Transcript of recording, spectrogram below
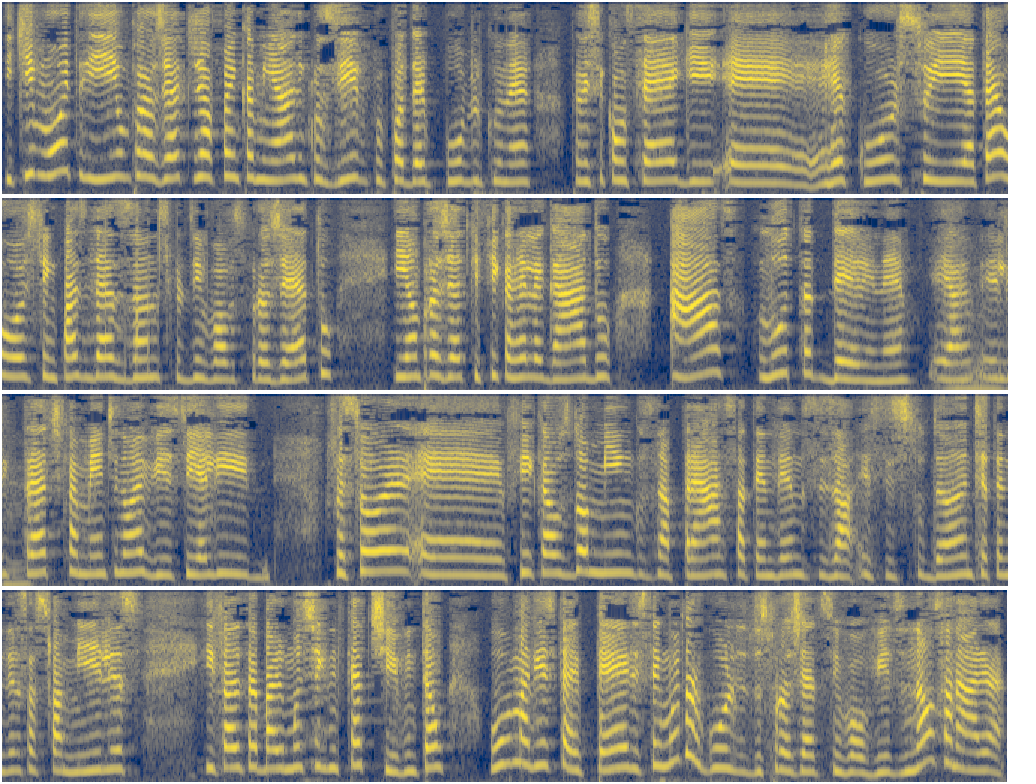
E que muito, e um projeto já foi encaminhado, inclusive, para o poder público, né, para ver se consegue é, recurso, e até hoje, tem quase 10 anos que desenvolve esse projeto, e é um projeto que fica relegado à luta dele, né? Uhum. Ele praticamente não é visto. E ele, o professor é, fica aos domingos na praça atendendo esses, esses estudantes, atendendo essas famílias e faz um trabalho muito significativo. Então, o Maria Esther Pérez tem muito orgulho dos projetos envolvidos, não só na área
